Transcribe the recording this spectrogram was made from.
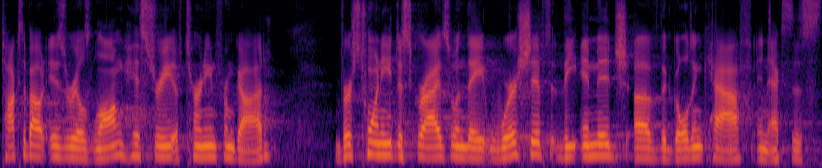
talks about Israel's long history of turning from God. Verse 20 describes when they worshiped the image of the golden calf in Exodus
